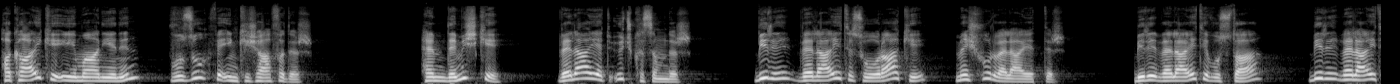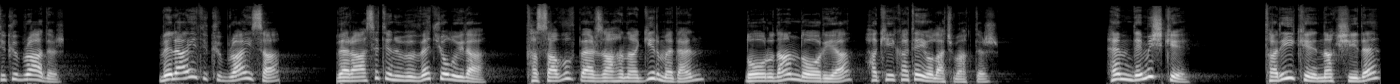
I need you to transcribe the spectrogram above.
hakaik-i imaniyenin vuzuh ve inkişafıdır. Hem demiş ki, velayet üç kısımdır. Biri velayeti sura ki meşhur velayettir. Biri velayeti vusta, biri velayeti kübradır. Velayeti kübra ise veraset-i nübüvvet yoluyla tasavvuf berzahına girmeden doğrudan doğruya hakikate yol açmaktır. Hem demiş ki, Tarik-i Nakşi'de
